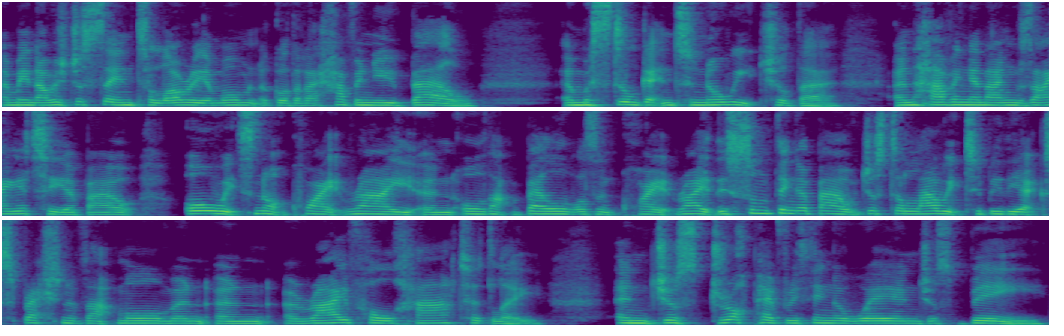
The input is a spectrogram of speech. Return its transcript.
I mean, I was just saying to Laurie a moment ago that I have a new bell and we're still getting to know each other and having an anxiety about, oh, it's not quite right and oh, that bell wasn't quite right. There's something about just allow it to be the expression of that moment and arrive wholeheartedly and just drop everything away and just be.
